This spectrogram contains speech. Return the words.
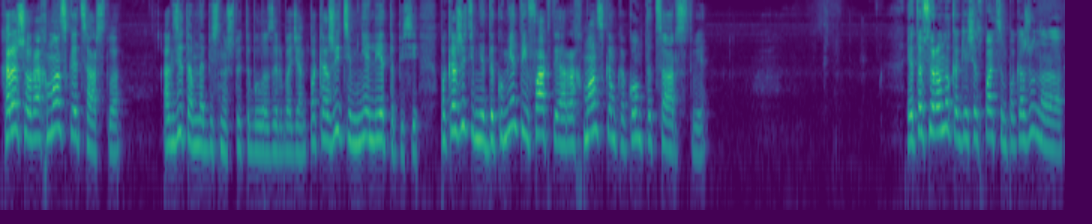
Хорошо, рахманское царство – а где там написано, что это был Азербайджан? Покажите мне летописи, покажите мне документы и факты о Рахманском каком-то царстве. Это все равно, как я сейчас пальцем покажу на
